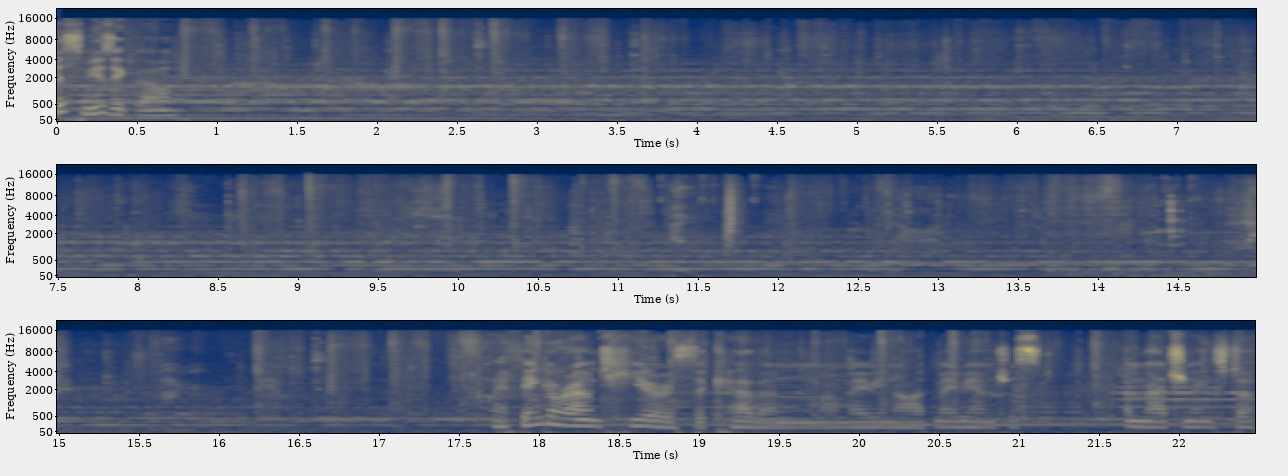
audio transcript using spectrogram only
This music though. I think around here is the cabin, or maybe not. Maybe I'm just imagining stuff.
